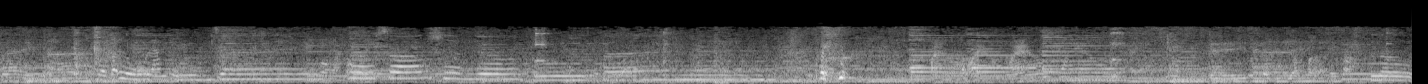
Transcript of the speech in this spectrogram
ใกล้ตาเดี๋ยวก็รู้แล้วสิใจเราสองเชื่อมโยงผูกพัน โลก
